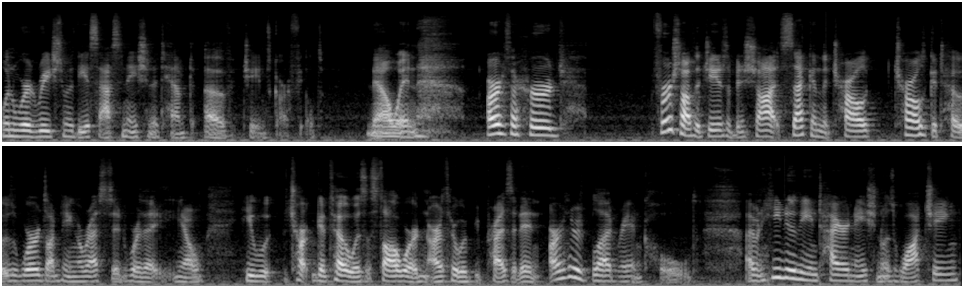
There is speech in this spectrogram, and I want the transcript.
when word reached him of the assassination attempt of James Garfield. Now, when Arthur heard first off that James had been shot, second that Charles Charles Guiteau's words on being arrested were that you know he would Guiteau was a stalwart and Arthur would be president. Arthur's blood ran cold. I mean, he knew the entire nation was watching,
